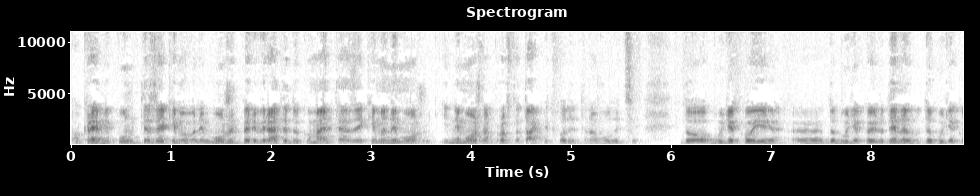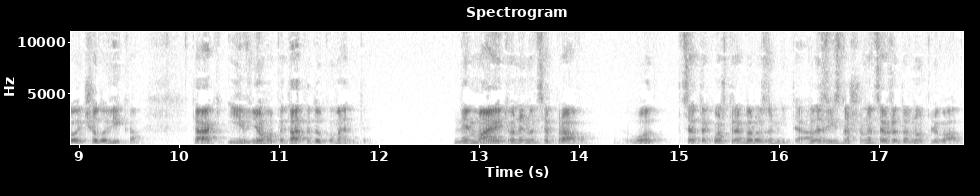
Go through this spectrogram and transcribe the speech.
окремі пункти, за якими вони можуть перевіряти документи, а за якими не можуть. І не можна просто так підходити на вулиці до будь-якої, е, до будь-якої людини, до будь-якого чоловіка, так, і в нього питати документи. Не мають вони на це права. От це також треба розуміти. Але звісно, що на це вже давно плювали.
